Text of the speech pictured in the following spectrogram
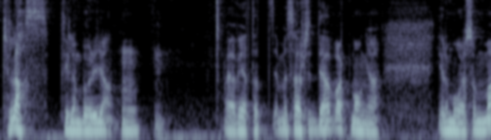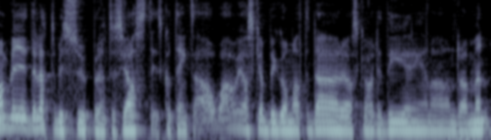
klass till en början. Mm. Och jag vet att men särskilt, det har varit många genom åren som man blir, det är lätt att bli superentusiastisk och tänkt ah, wow jag ska bygga om allt det där och jag ska ha det, det ena och andra. Men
